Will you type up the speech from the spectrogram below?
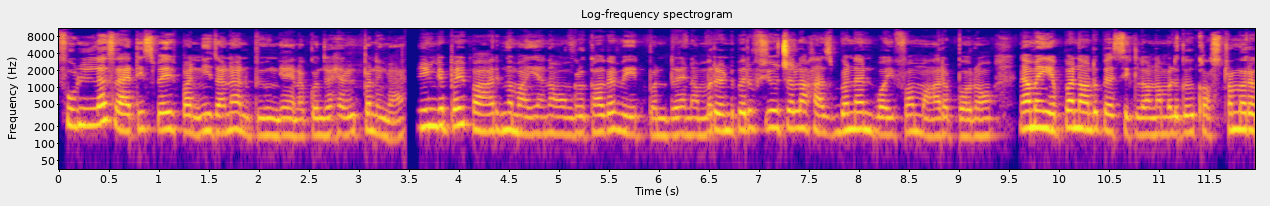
ஃபுல்லாக சாட்டிஸ்ஃபை பண்ணி தானே அனுப்புவீங்க. எனக்கு கொஞ்சம் ஹெல்ப் பண்ணுங்க. நீங்கள் போய் பாருங்க மாயா நான் உங்களுக்காக வெயிட் பண்ணுறேன் நம்ம ரெண்டு பேரும் ஃப்யூச்சரில் ஹஸ்பண்ட் அண்ட் ஒய்ஃபாக மாற போகிறோம் நம்ம எப்போனாலும் பேசிக்கலாம். நம்மளுக்கு கஸ்டமரை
